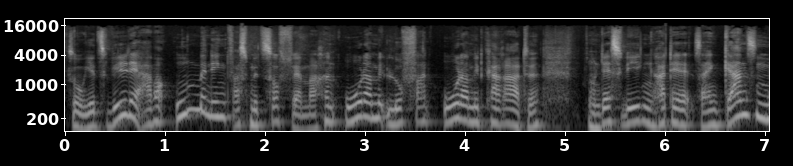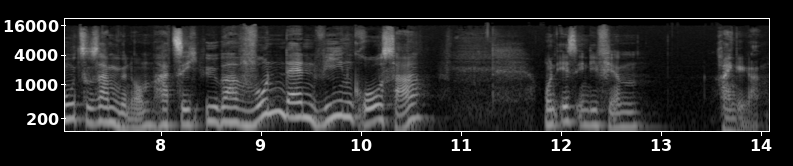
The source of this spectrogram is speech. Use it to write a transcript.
So, jetzt will der aber unbedingt was mit Software machen oder mit Luftfahrt oder mit Karate. Und deswegen hat er seinen ganzen Mut zusammengenommen, hat sich überwunden wie ein großer und ist in die Firmen reingegangen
